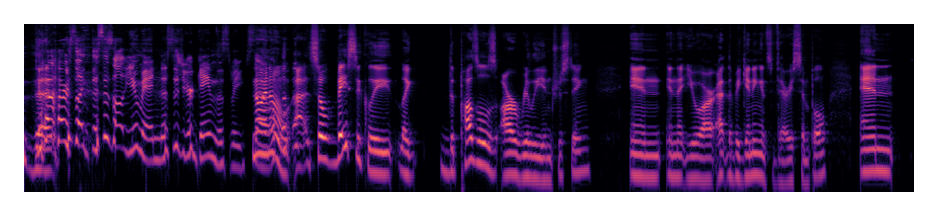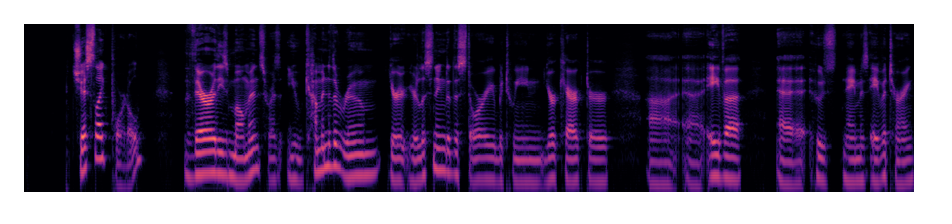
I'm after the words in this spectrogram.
The- I was like, "This is all you, man. This is your game this week." no, I know. Uh, so basically, like the puzzles are really interesting in in that you are at the beginning. It's very simple, and just like Portal, there are these moments where you come into the room. You're you're listening to the story between your character, uh, uh, Ava. Uh, whose name is Ava Turing,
